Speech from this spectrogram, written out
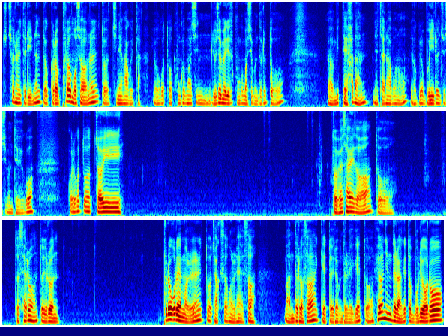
추천을 드리는 또 그런 프로모션을 또 진행하고 있다. 요것도 궁금하신 요점에 대해서 궁금하신 분들은 또 어, 밑에 하단 네, 전화번호 여기로 문의를 주시면 되고 그리고 또 저희 또 회사에서 또, 또 새로운 또 이런 프로그램을 또 작성을 해서 만들어서 이렇게 또 여러분들에게 또 회원님들에게 또 무료로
